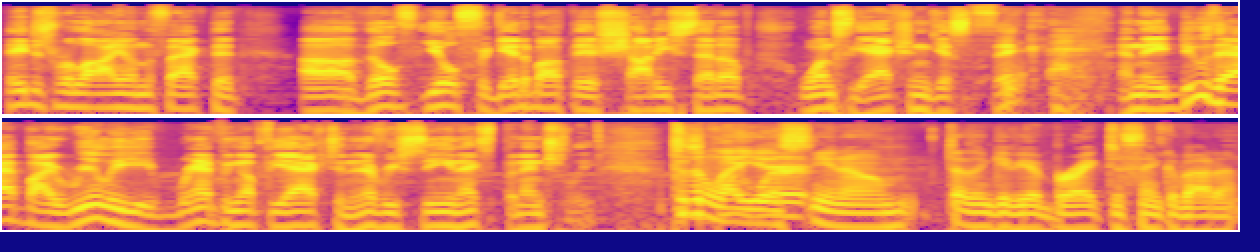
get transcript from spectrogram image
They just rely on the fact that Uh, they'll you'll forget about their shoddy setup once the action gets thick, and they do that by really ramping up the action in every scene exponentially. To doesn't let you, where you know, doesn't give you a break to think about it.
